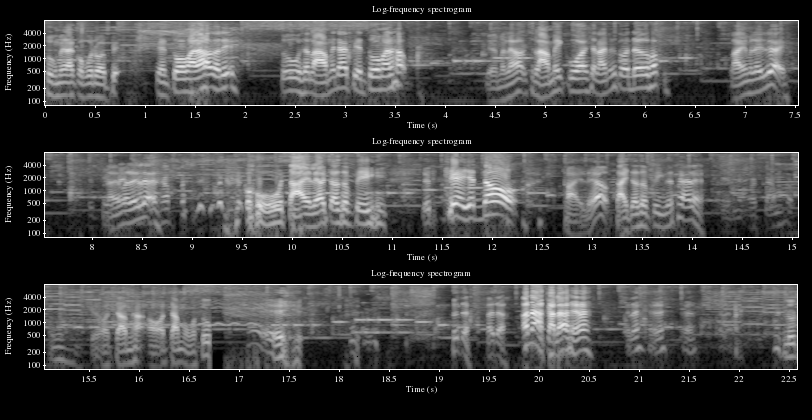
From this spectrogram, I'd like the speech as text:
สู้ไม่ได้กบกระโดดเปลี่ยนเปลี่ยนตัวมาแล้วตอนนี้สู้ฉลามไม่ได้เปลี่ยนตัวมาแล้วครับ เปลี่ยนมาแล้วฉลามไม่กลัวฉลามเป็นตัวเดิมครับไหลมาเรื่อยไหลมาเรื่อยๆครับๆโอ้โหตายแล้วเจ้าสปริงยัดเคยัดโดตายแล้วตายเจ้าสปริงแท้ๆเลยเปลี่ยนประจำครับเดี๋ยวเอาจำฮะเอาจำออกมาสู้เอ้ยเฮ้ยเดี๋ยวเฮ้ยเดี๋ยวอันน่ากัดแล้วเห็นไหมเห็นไหมเห็นไหมเห็นไหมหลุด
